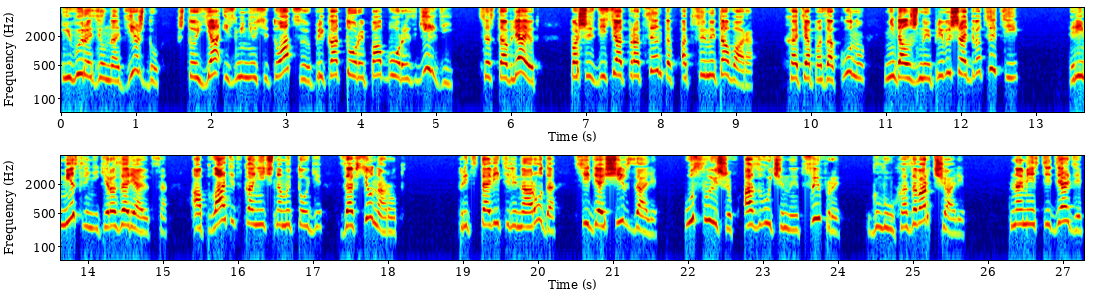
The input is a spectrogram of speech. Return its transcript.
и выразил надежду, что я изменю ситуацию, при которой поборы с гильдий составляют по 60% от цены товара, хотя по закону не должны превышать 20. Ремесленники разоряются, а платит в конечном итоге за все народ. Представители народа, сидящие в зале, услышав озвученные цифры, глухо заворчали. На месте дяди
